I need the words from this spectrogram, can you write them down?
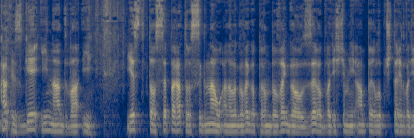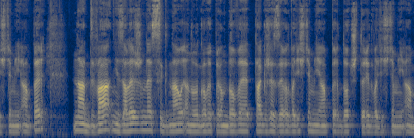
KSG i na 2i. Jest to separator sygnału analogowego prądowego 0,20 mA lub 4,20 mA na dwa niezależne sygnały analogowe prądowe, także 0,20 mA do 4,20 mA.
